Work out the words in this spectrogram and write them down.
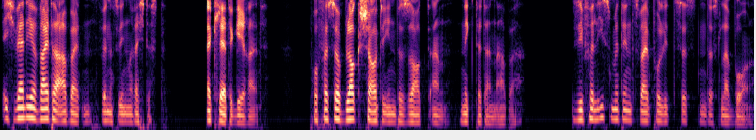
ich werde hier weiterarbeiten, wenn es Ihnen recht ist, erklärte Gerald. Professor Block schaute ihn besorgt an, nickte dann aber. Sie verließ mit den zwei Polizisten das Labor.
